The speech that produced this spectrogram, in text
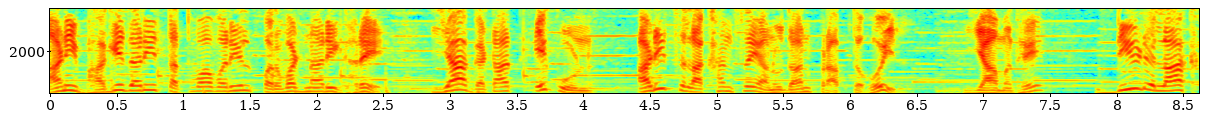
आणि भागीदारी तत्वावरील परवडणारी घरे या गटात एकूण अडीच लाखांचे अनुदान प्राप्त होईल. यामध्ये दीड लाख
